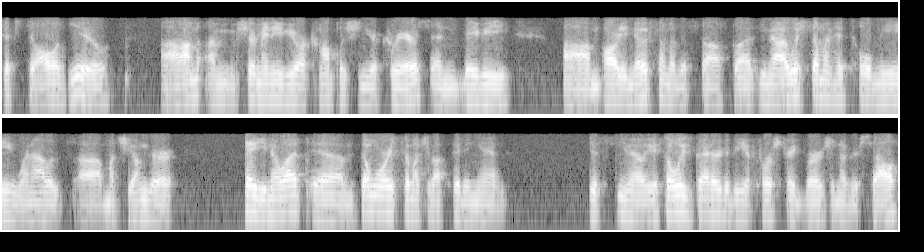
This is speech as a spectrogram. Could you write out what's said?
tips to all of you, uh, I'm, I'm sure many of you are accomplished in your careers, and maybe um, already know some of this stuff. But you know, I wish someone had told me when I was uh, much younger, hey, you know what? Um, don't worry so much about fitting in. Just you know, it's always better to be a first-rate version of yourself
